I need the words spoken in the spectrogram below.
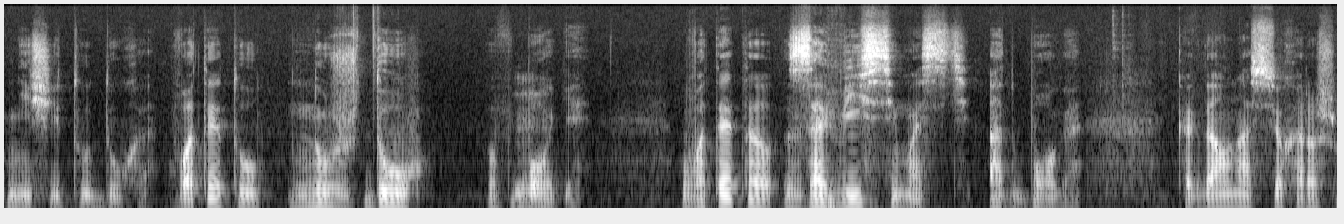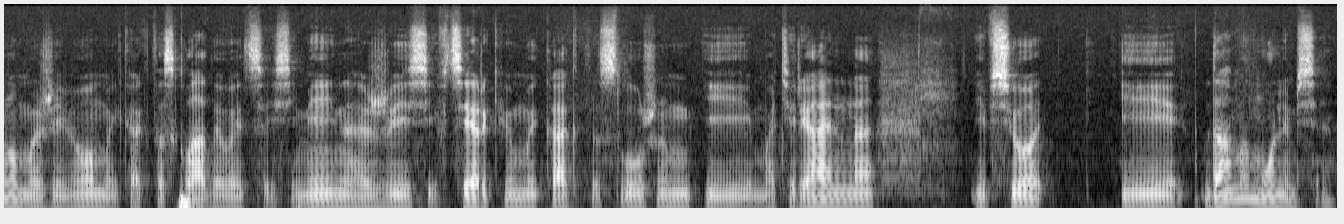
нищету духа, вот эту нужду в Боге, вот эту зависимость от Бога. Когда у нас все хорошо, мы живем, и как-то складывается и семейная жизнь, и в церкви мы как-то служим, и материально, и все. И да, мы молимся.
